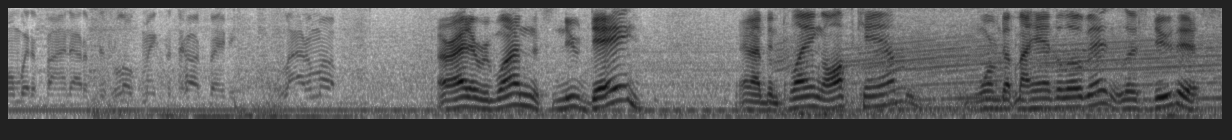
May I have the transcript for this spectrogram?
one way to find out if this loc makes the cut, baby. Light 'em up. Alright, everyone, it's a new day. And I've been playing off cam. Warmed up my hands a little bit. Let's do this.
